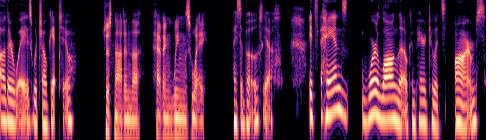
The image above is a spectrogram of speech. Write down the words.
other ways, which I'll get to, just not in the having wings way. I suppose, yes. Its hands were long, though, compared to its arms,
